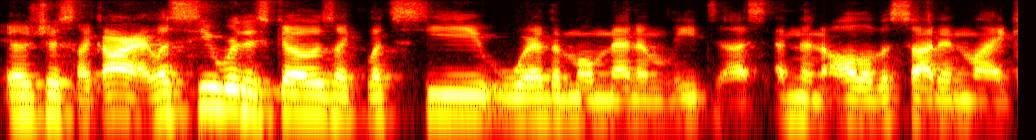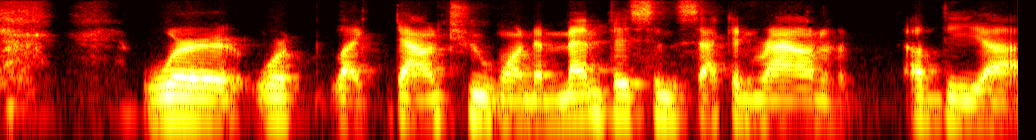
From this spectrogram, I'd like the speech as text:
it was just like, all right, let's see where this goes. Like, let's see where the momentum leads us. And then all of a sudden, like, we're we're like down two one to Memphis in the second round of the of the uh,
